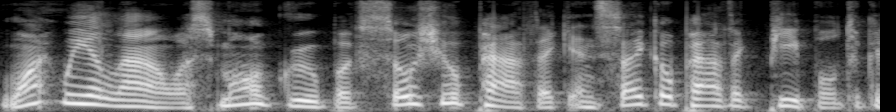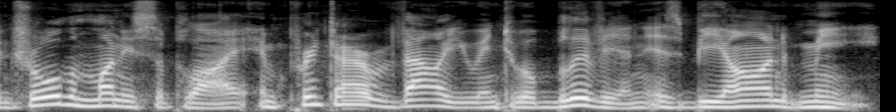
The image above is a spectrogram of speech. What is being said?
Why we allow a small group of sociopathic and psychopathic people to control the money supply and print our value into oblivion is beyond me.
